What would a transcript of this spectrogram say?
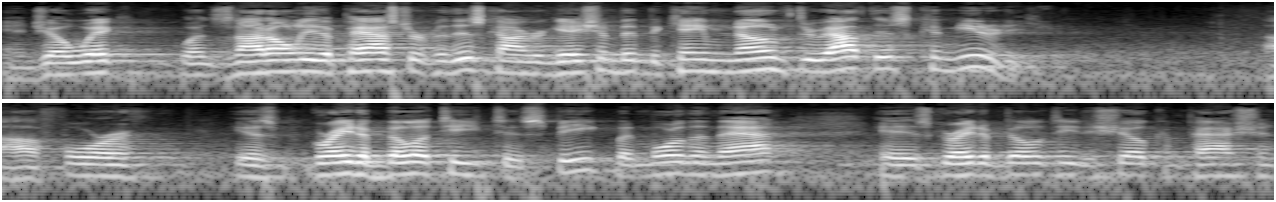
And Joe Wick was not only the pastor for this congregation, but became known throughout this community uh, for his great ability to speak, but more than that, his great ability to show compassion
